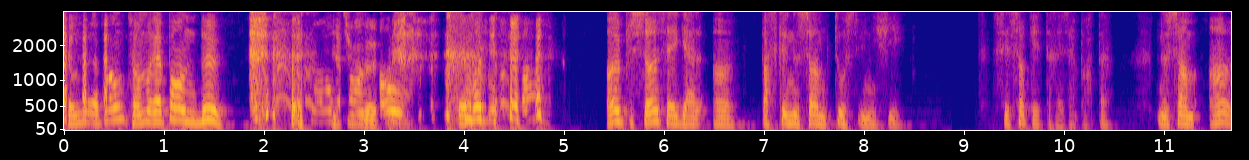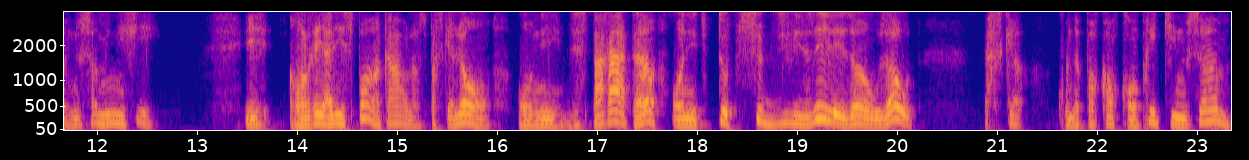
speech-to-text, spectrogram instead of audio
Tu vas me répondre, tu vas me répondre 2. si tu veux. Mais moi, je vais répondre 1 plus 1, c'est égal 1, parce que nous sommes tous unifiés. C'est ça qui est très important. Nous sommes un, nous sommes unifiés. Et on le réalise pas encore, là. parce que là, on, est disparates, hein? on est tous subdivisés les uns aux autres, parce qu'on n'a pas encore compris qui nous sommes.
